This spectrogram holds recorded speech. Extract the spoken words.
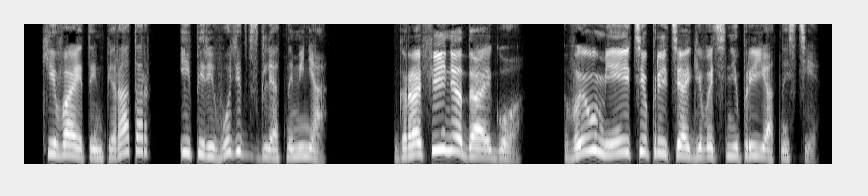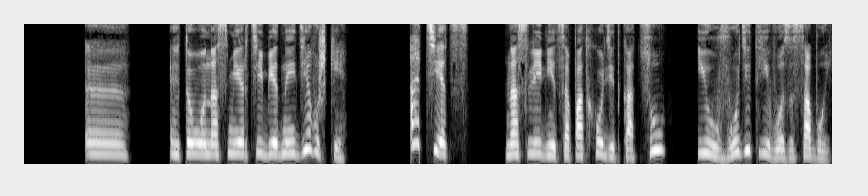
— кивает император и переводит взгляд на меня. «Графиня Дайго, вы умеете притягивать неприятности». «Э, это он о смерти бедной девушки?» «Отец!» Наследница подходит к отцу и уводит его за собой.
